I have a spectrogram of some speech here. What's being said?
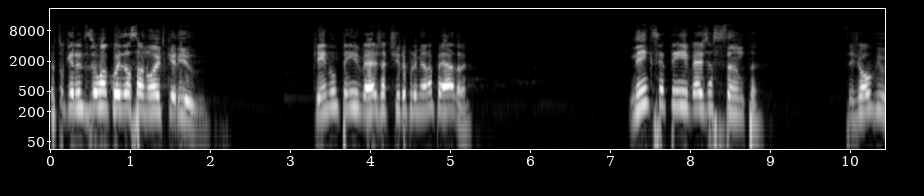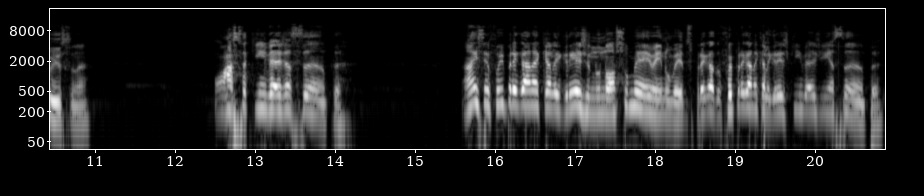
Eu estou querendo dizer uma coisa essa noite, querido. Quem não tem inveja, tira a primeira pedra. Nem que você tenha inveja santa. Você já ouviu isso, né? Nossa, que inveja santa. Ai, você foi pregar naquela igreja, no nosso meio, hein, no meio dos pregadores. Foi pregar naquela igreja, que invejinha santa.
